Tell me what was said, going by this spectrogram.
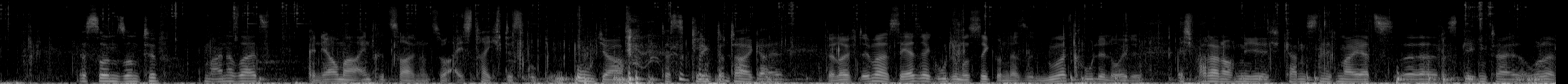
ist so ein, so ein Tipp meinerseits. Können ja auch mal Eintritt zahlen und zur Eisteich-Disco gehen. Oh ja, das klingt total geil. Da läuft immer sehr, sehr gute Musik und da sind nur coole Leute. Ich war da noch nie, ich kann es nicht mal jetzt äh, das Gegenteil oder,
